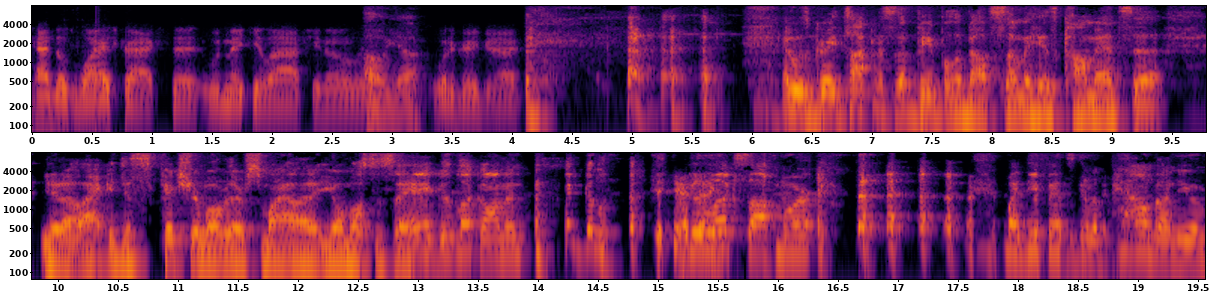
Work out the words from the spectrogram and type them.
had those wisecracks that would make you laugh, you know. Like, oh yeah, what a great guy. it was great talking to some people about some of his comments. Uh, you know, I could just picture him over there smiling at you almost to say, Hey, good luck, Amon. good, luck, good luck, sophomore. My defense is going to pound on you in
